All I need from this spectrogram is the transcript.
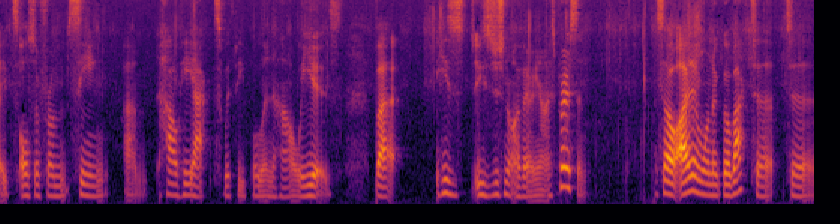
It's also from seeing um, how he acts with people and how he is. But he's he's just not a very nice person. So I didn't want to go back to to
